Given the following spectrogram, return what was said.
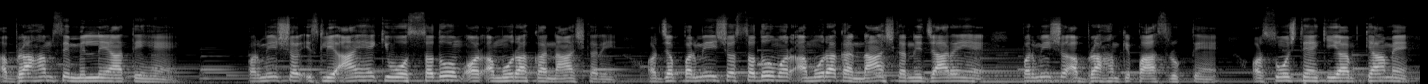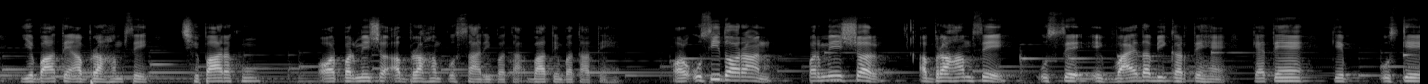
अब्राहम से मिलने आते हैं। परमेश्वर इसलिए आए हैं कि वो सदोम और अमोरा का नाश करें। और जब परमेश्वर सदोम और अमोरा का नाश करने जा रहे हैं, परमेश्वर अब्राहम के पास रुकते हैं और सोचते हैं कि अब क्या मैं ये बातें अब्राहम से छिपा रखूँ और परमेश्वर अब्राहम को सारी बता, बातें बताते हैं। और उसी दौरान परमेश्वर अब्राहम से उससे एक वायदा भी करते हैं। कहते हैं कि उसके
